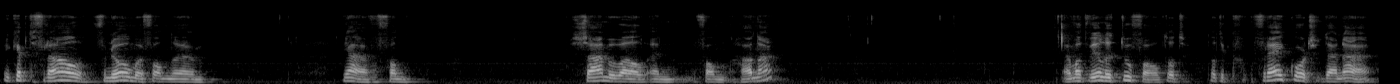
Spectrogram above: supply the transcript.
Ik heb het verhaal vernomen van, uh, ja, van Samuel en van Hanna. En wat wil het toeval dat, dat ik vrij kort daarna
